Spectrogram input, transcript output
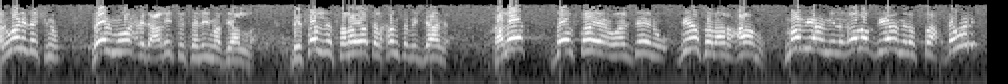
الولد شنو؟ زول موحد عقيدته سليمة في الله. بيصلي الصلوات الخمسة في الجامع. خلاص؟ زول صايع والدينه بيصل أرحامه. ما بيعمل غلط بيعمل الصح. ده ولي.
